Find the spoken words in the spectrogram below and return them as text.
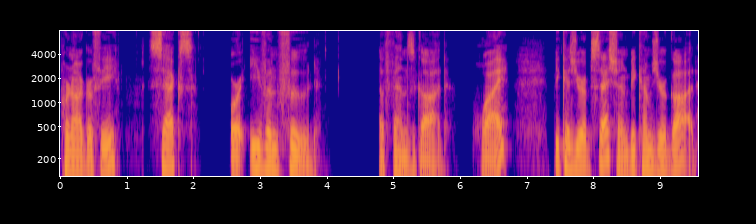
pornography, sex, or even food offends God. Why? Because your obsession becomes your God.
